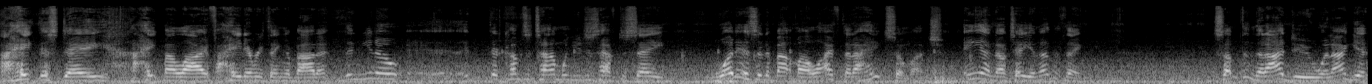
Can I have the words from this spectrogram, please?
I hate this day, I hate my life, I hate everything about it, then you know, there comes a time when you just have to say, what is it about my life that I hate so much? And I'll tell you another thing. Something that I do when I get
